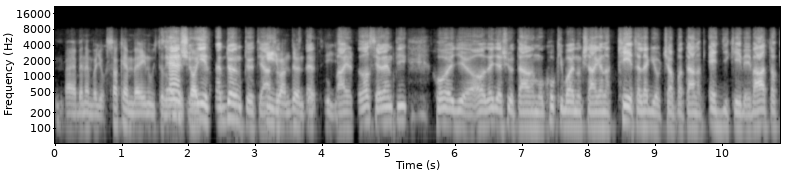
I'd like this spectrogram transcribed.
bár ebben nem vagyok szakember, én úgy tudom, az első hogy évben döntőt játszott. Így van, döntőt. Így. Ez azt jelenti, hogy az Egyesült Államok hoki bajnokságának két legjobb csapatának egyik évé váltak,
